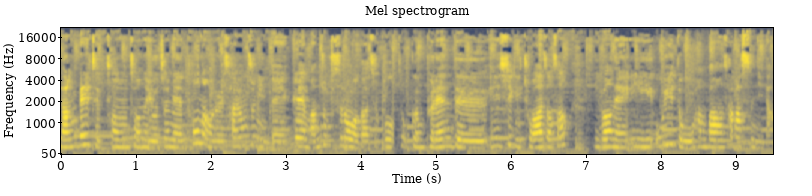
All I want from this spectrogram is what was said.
랑벨 제품 저는 요즘에 토너를 사용 중인데 꽤 만족스러워가지고 조금 브랜드 인식이 좋아져서 이번에 이 오일도 한번 사봤습니다.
